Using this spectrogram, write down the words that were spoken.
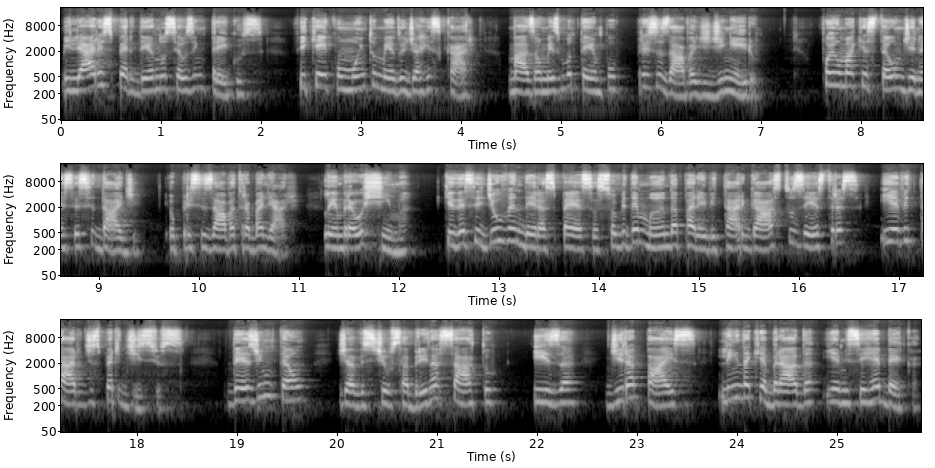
milhares perdendo seus empregos. Fiquei com muito medo de arriscar, mas ao mesmo tempo precisava de dinheiro. Foi uma questão de necessidade. Eu precisava trabalhar. Lembra Oshima, que decidiu vender as peças sob demanda para evitar gastos extras e evitar desperdícios. Desde então, já vestiu Sabrina Sato, Isa, Dira Paz, Linda Quebrada e MC Rebeca,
